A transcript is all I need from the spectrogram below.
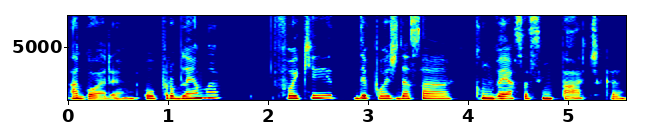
Agora, o problema foi que depois dessa conversa simpática,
